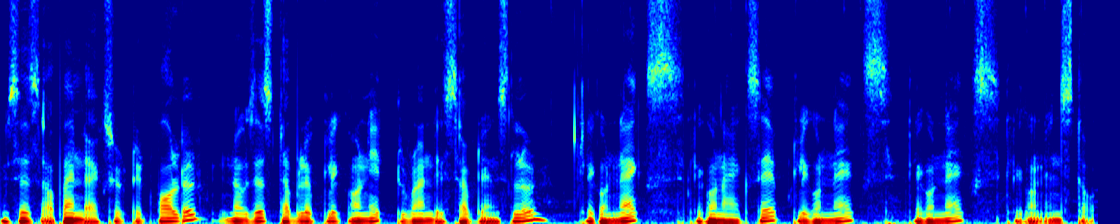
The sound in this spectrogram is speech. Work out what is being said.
This is open the extracted folder. Now just double click on it to run this software installer. Click on next, click on accept, click on next, click on next, click on install.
